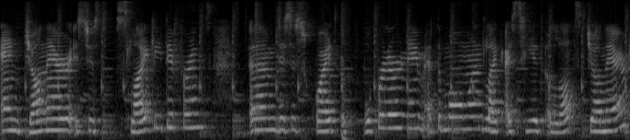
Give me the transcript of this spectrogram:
and Caner is just slightly different. Um, this is quite a popular name at the moment, like I see it a lot, Caner.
